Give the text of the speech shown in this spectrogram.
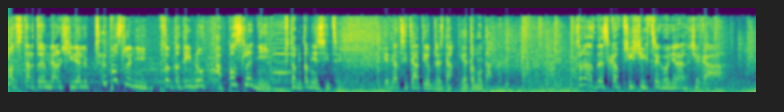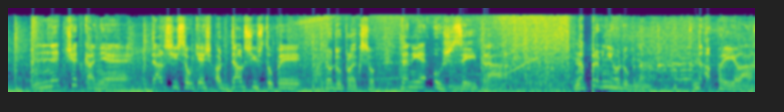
odstartujeme další den, předposlední v tomto týdnu a poslední v tomto měsíci. 31. března, je tomu tak. Co nás dneska v příštích třech hodinách čeká? Nečekaně další soutěž o další vstupy do Duplexu. Ten je už zítra, na 1. dubna, na apríla.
